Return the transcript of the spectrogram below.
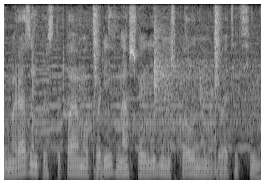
і ми разом приступаємо поріг нашої рідної школи номер 27.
